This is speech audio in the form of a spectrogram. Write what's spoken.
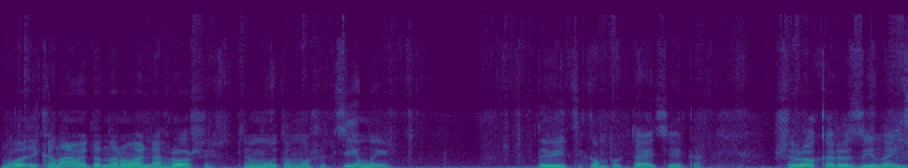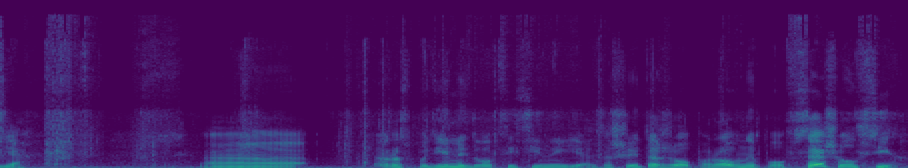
От, економите нормально гроші. Тому, тому що ці ми, дивіться, комплектація яка. Широка резина є. А, розподільник двохсекційний є. Зашита жопа, ровний пол. Все, що у всіх.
